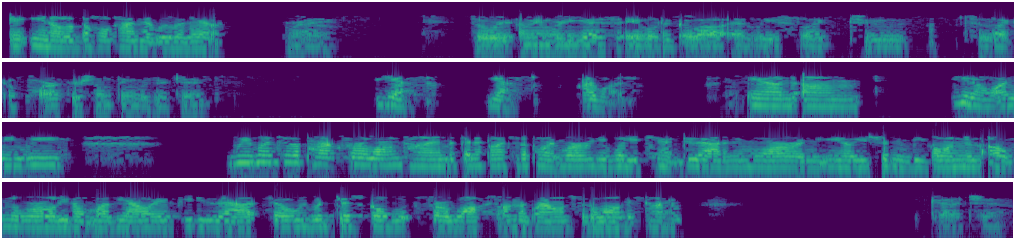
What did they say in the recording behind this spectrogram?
eh, you know, the whole time that we were there. right. So, were, I mean, were you guys able to go out at least like to, to like a park or something with your kids? Yes, yes, I was. And um, you know, I mean, we we went to the park for a long time, but then it got to the point where you, well, you can't do that anymore, and you know, you shouldn't be going out in the world. You don't love Yahweh if you do that. So we would just go for walks on the grounds for the longest time. Gotcha.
